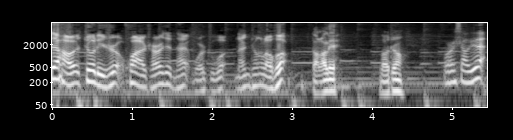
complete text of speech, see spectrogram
大家好，这里是话茬电台，我是主播南城老何。大老李，老郑，我是小月，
